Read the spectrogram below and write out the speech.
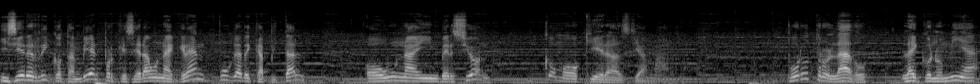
Y si eres rico también, porque será una gran fuga de capital o una inversión, como quieras llamarlo. Por otro lado, la economía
